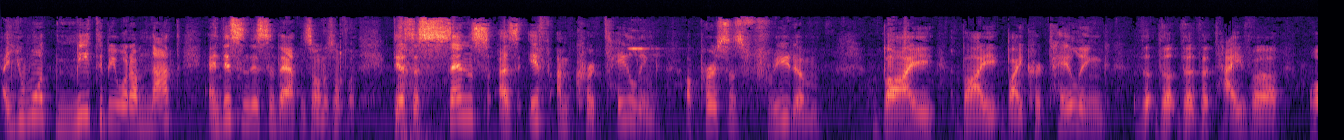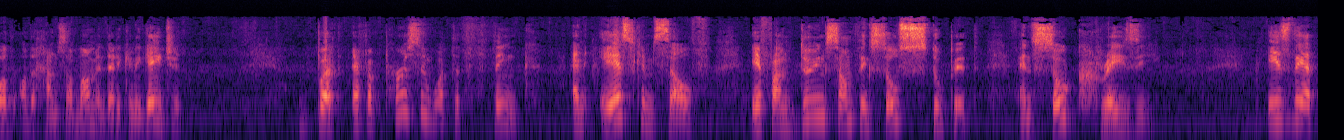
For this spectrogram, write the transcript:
and you want me to be what I'm not, and this and this and that, and so on and so forth. There's a sense as if I'm curtailing a person's freedom by by by curtailing the the, the, the taiva or, or the chamsa moment that he can engage in. But if a person were to think and ask himself, if I'm doing something so stupid and so crazy, is that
